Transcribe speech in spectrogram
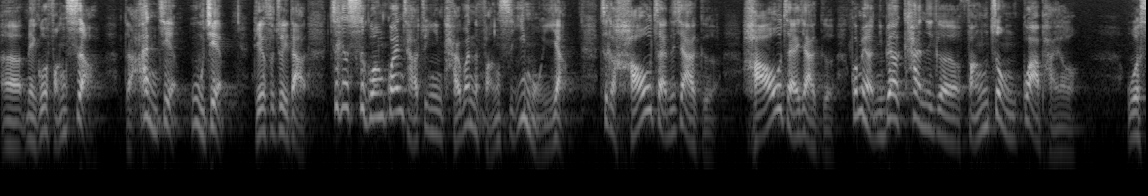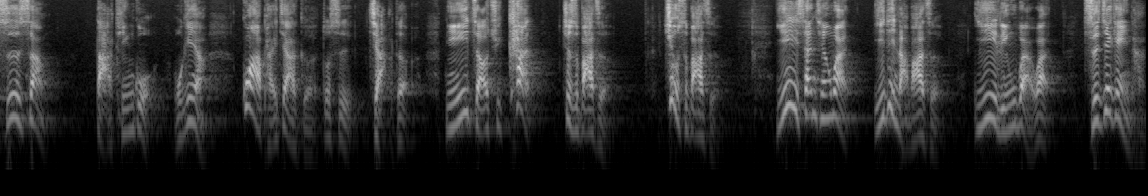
呃美国房市啊的案件物件跌幅最大，这跟世光观察最近台湾的房市一模一样，这个豪宅的价格，豪宅价格，观众朋友你不要看这个房仲挂牌哦。我事实上打听过，我跟你讲，挂牌价格都是假的，你只要去看就是八折，就是八折，一亿三千万一定打八折，一亿零五百万直接跟你谈，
